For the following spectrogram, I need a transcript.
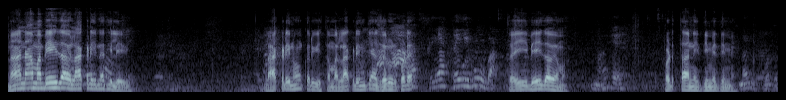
ના ના આમાં બેસી જાવ લાકડી નથી લેવી. લાકડી શું કરવી તમારે લાકડીની ક્યાં જરૂર પડે? બા તો એ બેસી જાવ એમાં. પડતા નહીં ધીમે ધીમે. મને ખોટું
